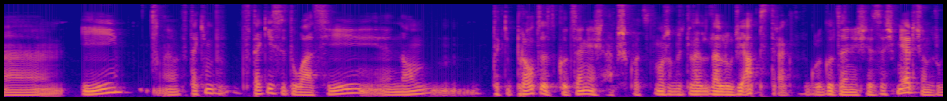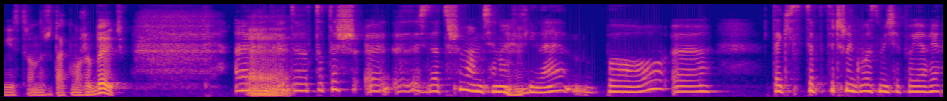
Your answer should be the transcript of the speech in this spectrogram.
E, I w, takim, w takiej sytuacji no, taki proces godzenia się na przykład może być dla, dla ludzi abstrakt, w ogóle godzenie się ze śmiercią drugiej strony, że tak może być. Ale e, to, to też zatrzymam cię na mhm. chwilę, bo taki sceptyczny głos mi się pojawia,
